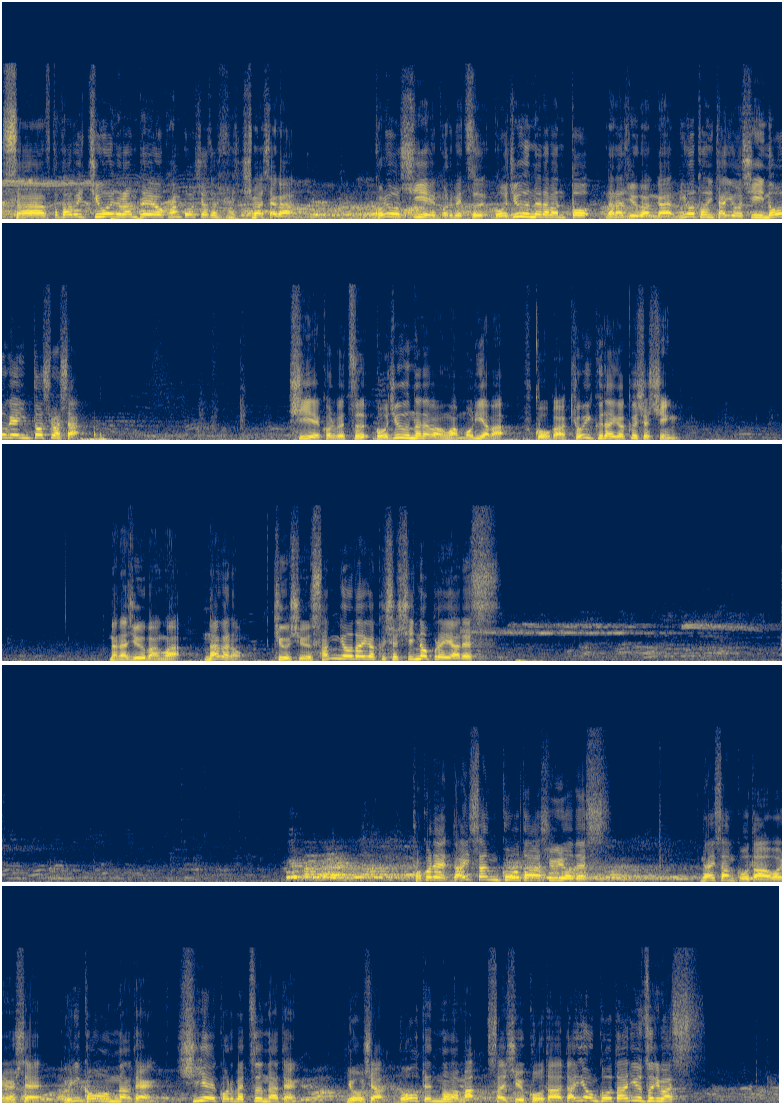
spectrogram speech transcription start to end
さあ再び中央へのランプレーを敢行しようとしましたがこれを CA コルベツ57番と70番が見事に対応しノーゲインとしました。CA コルベツ57番は森山福岡教育大学出身。70番は長野九州産業大学出身のプレイヤーです。ここで第3クォーター終了です。第3クォーター終わりましてユニコーン7点 CA コルベッツ7点両者同点のまま最終クォーター第4クォーターに移ります。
